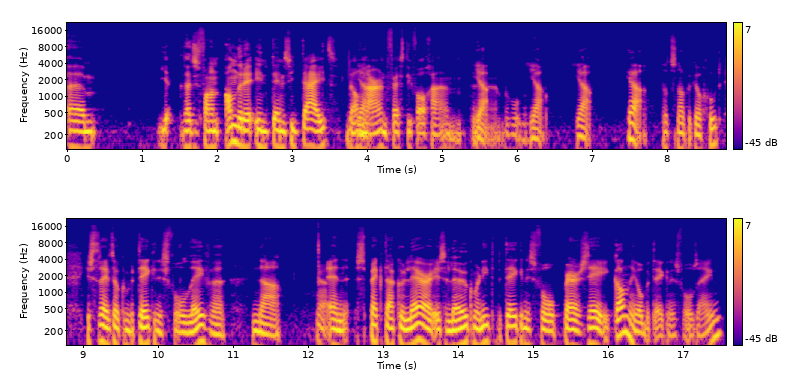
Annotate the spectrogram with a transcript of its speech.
ehm, ja, dat is van een andere intensiteit dan naar een festival gaan, eh, Ja. bijvoorbeeld. Ja, ja, ja, dat snap ik heel goed. Je streeft ook een betekenisvol leven na. Ja. En spectaculair is leuk, maar niet betekenisvol per se. Kan heel betekenisvol zijn.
